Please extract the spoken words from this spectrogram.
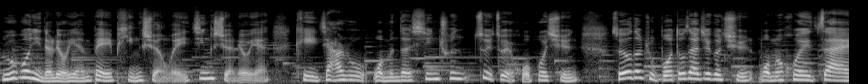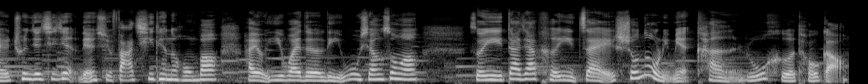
如果你的留言被评选为精选留言，可以加入我们的新春最最活泼群，所有的主播都在这个群。我们会在春节期间连续发七天的红包，还有意外的礼物相送哦。所以大家可以在 show note 里面看如何投稿。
